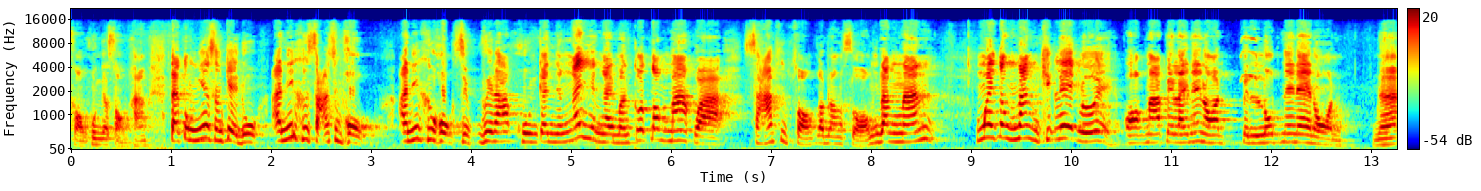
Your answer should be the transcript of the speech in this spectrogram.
32คูณกัน 2 ครั้ง แต่ตรงนี้สังเกตดูอันนี้คือ 36 อันนี้คือ 60 เวลาคูณกันยังไงยังไงมันก็ต้องมากกว่า 32กำลังสองดังนั้น ไม่ต้องนั่งคิดเลขเลย ออกมาเป็นอะไรแน่นอน เป็นลบแน่นอนนะ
